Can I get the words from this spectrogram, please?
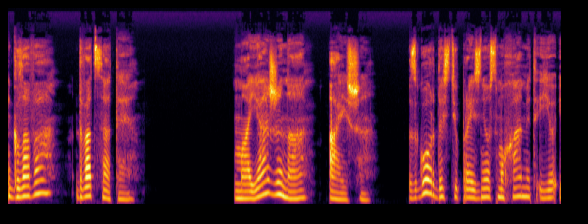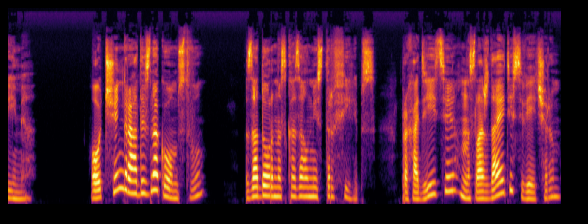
Глава двадцатая. «Моя жена Айша», — с гордостью произнес Мухаммед ее имя. «Очень рады знакомству», — задорно сказал мистер Филлипс. «Проходите, наслаждайтесь вечером.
